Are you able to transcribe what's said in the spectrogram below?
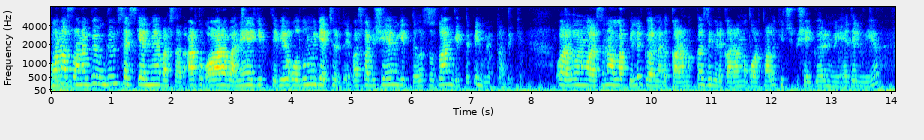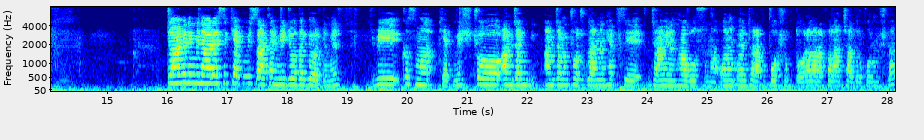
Ondan sonra güm güm ses gelmeye başladı. Artık o araba neye gitti? Biri odun mu getirdi? Başka bir şeye mi gitti? Hırsızlığa mı gitti? Bilmiyorum tabii ki. Orada onun arasını Allah bilir. Görmedik karanlıkta. Zifiri karanlık ortalık. Hiçbir şey görünmüyor, edilmiyor. Caminin minaresi kepmiş zaten videoda gördünüz. Bir kısmı kepmiş. Çoğu amcam amcamın çocuklarının hepsi caminin havlusuna, onun ön tarafı boşluktu. Oralara falan çadır kurmuşlar.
